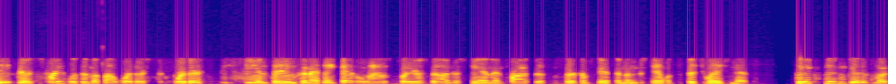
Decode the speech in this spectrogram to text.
they, they're straight with them about where they're where they're seeing things, and I think that allows players to understand and process the circumstance and understand what the situation is. Diggs didn't get as much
